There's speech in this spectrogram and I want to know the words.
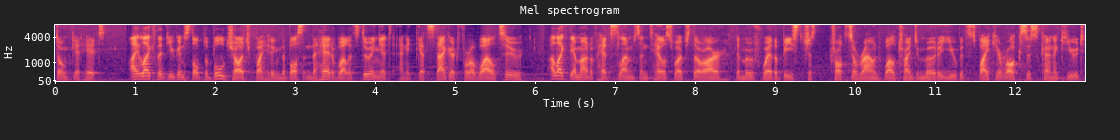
don't get hit. I like that you can stop the bull charge by hitting the boss in the head while it's doing it, and it gets staggered for a while too. I like the amount of head slams and tail swipes there are, the move where the beast just trots around while trying to murder you with spiky rocks is kinda cute.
